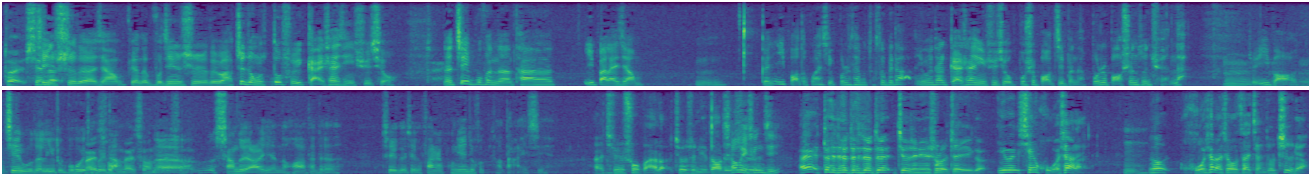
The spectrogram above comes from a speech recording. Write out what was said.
对，近视的想变得不近视，对吧？这种都属于改善性需求。那这部分呢，它一般来讲，嗯，跟医保的关系不是特别特别大，因为它改善性需求不是保基本的，不是保生存权的。嗯，就医保介入的力度不会特别大，没错没错没错。相对而言的话，它的这个这个发展空间就会比较大一些。哎，其实说白了，就是你到底消费升级。哎，对对对对对，就是您说的这一个，因为先活下来，嗯，然后活下来之后再讲究质量，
